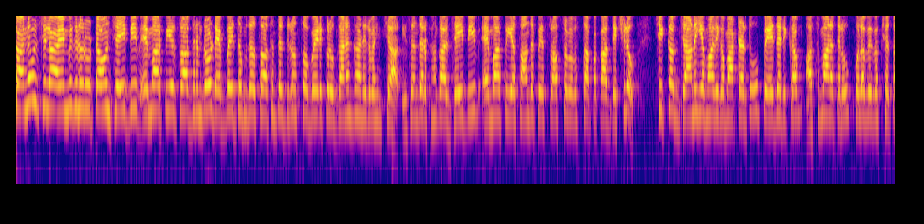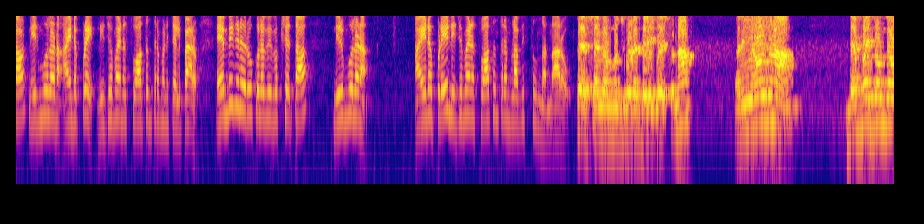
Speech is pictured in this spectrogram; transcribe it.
కర్నూలు జిల్లా ఎమ్మిగనూరు టౌన్ జైబీమ్ ఎంఆర్పీఎస్ ఆధ్వర్యంలో డెబ్బై తొమ్మిదో స్వాతంత్ర దినోత్సవ వేడుకలు ఘనంగా నిర్వహించారు. ఈ సందర్భంగా జైబీమ్ ఎంఆర్పీఎస్ ఆంధ్రప్రదేశ్ రాష్ట్ర వ్యవస్థాపక అధ్యక్షులు చిక్కం జానయ్య మాదిగ మాట్లాడుతూ పేదరికం అసమానతలు కుల వివక్షత నిర్మూలన అయినప్పుడే నిజమైన స్వాతంత్రమని తెలిపారు. ఎమ్మిగనూరు కుల వివక్షత నిర్మూలన అయినప్పుడే నిజమైన స్వాతంత్రం లభిస్తుందన్నారు. మరి ఈ రోజున డెబ్బై తొమ్మిదవ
